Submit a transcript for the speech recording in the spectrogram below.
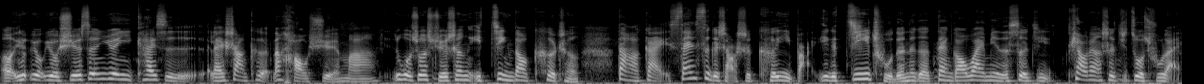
呃，有有有学生愿意开始来上课，那好学吗？如果说学生一进到课程，大概三四个小时可以把一个基础的那个蛋糕外面的设计漂亮设计做出来。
